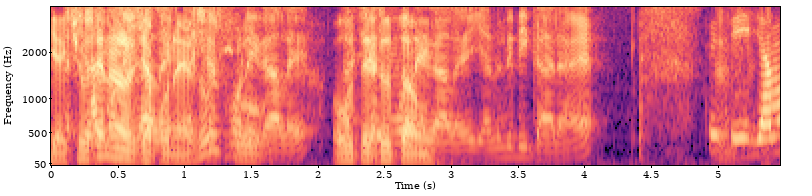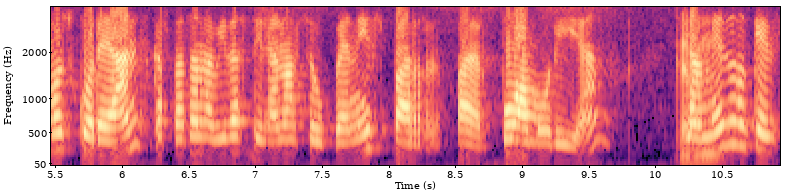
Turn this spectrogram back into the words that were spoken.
i això, ho tenen els legal, japonesos? Eh? Això és molt legal, eh? O, ho té Això és tothom? molt legal, eh? Ja li dic ara, eh? Sí, sí, hi ha molts coreans que es passen la vida estirant el seu penis per, per por a morir, eh? I Caram. a més el que és,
